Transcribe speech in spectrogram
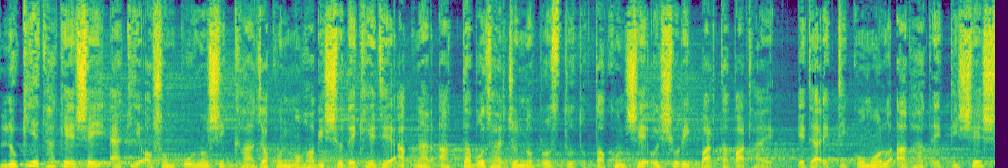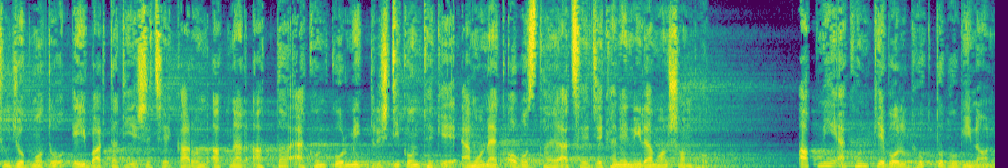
লুকিয়ে থাকে সেই একই অসম্পূর্ণ শিক্ষা যখন মহাবিশ্ব দেখে যে আপনার আত্মা বোঝার জন্য প্রস্তুত, তখন সে ঐশ্বরিক বার্তা পাঠায়। এটা একটি কোমল আঘাত, একটি শেষ সুযোগ মতো এই বার্তাটি এসেছে, কারণ আপনার আত্মা এখন কর্মিক দৃষ্টিকোণ থেকে এমন এক অবস্থায় আছে যেখানে নিরাময় সম্ভব। আপনি এখন কেবল ভুক্তভোগী নন।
